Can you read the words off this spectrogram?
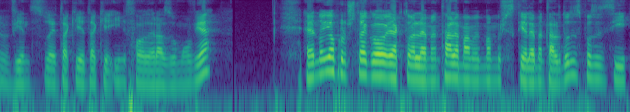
Więc tutaj takie, takie info od razu mówię. E, no i oprócz tego, jak to elementale, mamy, mamy wszystkie elementale do dyspozycji.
